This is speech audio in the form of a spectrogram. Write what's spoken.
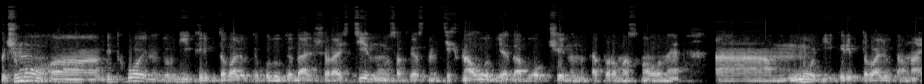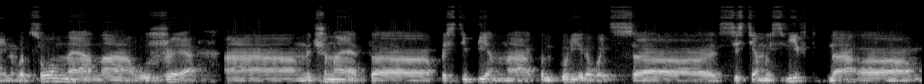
Почему э, биткоин и другие криптовалюты будут и дальше расти? Ну, соответственно, технология да, блокчейна, на котором основаны э, многие криптовалюты, она инновационная, она уже э, начинает э, постепенно конкурировать с э, системой SWIFT, да, э,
